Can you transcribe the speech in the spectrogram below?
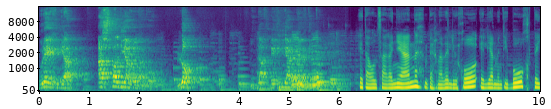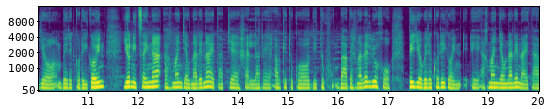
Gure egia, aspaldian lotako, lo, indar berriak ditu. Eta holtza gainean, Bernadel Lujo, Elian Mentibug, Peio Berekoreikoin, Jon Itzaina, Arman Jaunarena eta Pierre Larre aurkituko ditu. Ba, Bernadel Lujo, Peio Berekoreikoin, e, Arman Jaunarena eta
